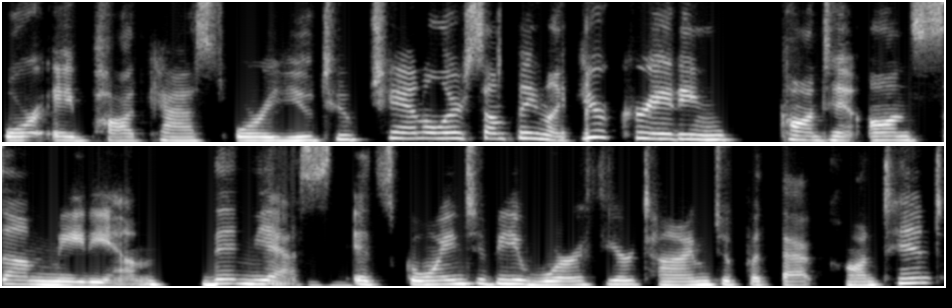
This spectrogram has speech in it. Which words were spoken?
or a podcast or a YouTube channel or something, like you're creating content on some medium, then yes, mm-hmm. it's going to be worth your time to put that content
